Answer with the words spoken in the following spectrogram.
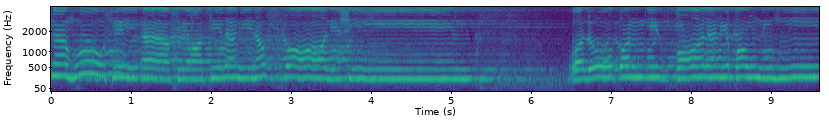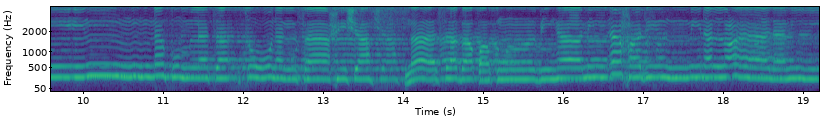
وإنه في الآخرة لمن الصالحين. ولوطا إذ قال لقومه إنكم لتأتون الفاحشة ما سبقكم بها من أحد من العالمين.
